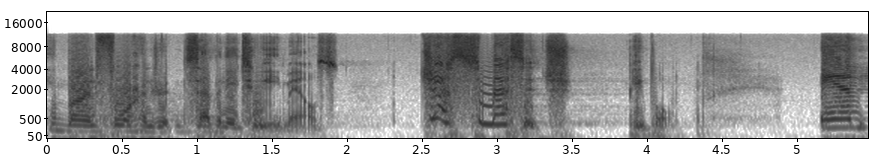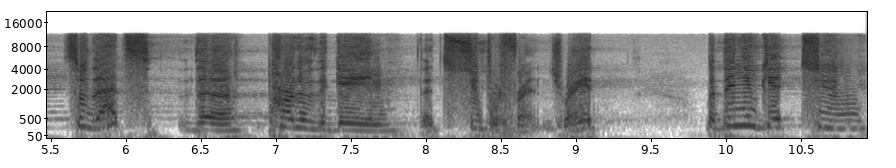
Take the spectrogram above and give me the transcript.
he burned 472 emails just to message people. And so that's the part of the game that's super friends, right? But then you get to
